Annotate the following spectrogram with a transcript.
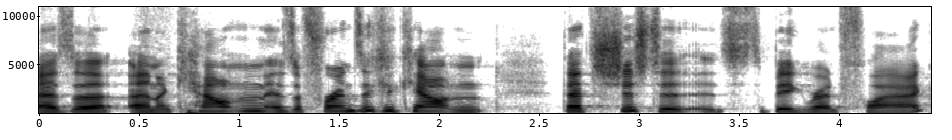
as a, an accountant, as a forensic accountant, that's just a, it's a big red flag.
